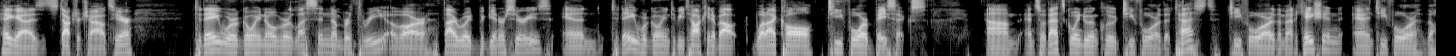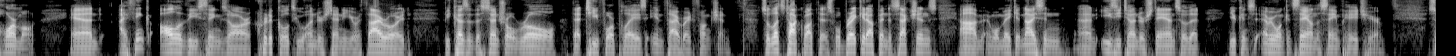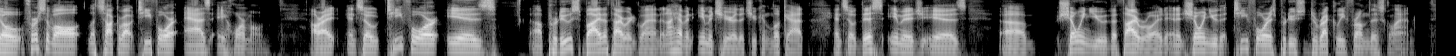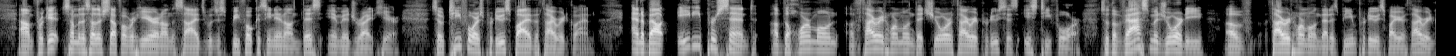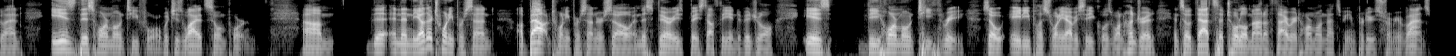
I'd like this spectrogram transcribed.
Hey guys, it's Dr. Childs here. Today we're going over lesson number three of our thyroid beginner series and today we're going to be talking about what I call T4 basics. Um, and so that's going to include T4 the test, T4 the medication, and T4 the hormone. And I think all of these things are critical to understanding your thyroid because of the central role that T4 plays in thyroid function. So let's talk about this. We'll break it up into sections um, and we'll make it nice and, and easy to understand so that you can everyone can stay on the same page here. So first of all, let's talk about T4 as a hormone. All right, and so T4 is uh, produced by the thyroid gland, and I have an image here that you can look at. And so this image is uh, showing you the thyroid and it's showing you that T4 is produced directly from this gland. Um, forget some of this other stuff over here and on the sides. We'll just be focusing in on this image right here. So T4 is produced by the thyroid gland. And about 80% of the hormone, of thyroid hormone that your thyroid produces is T4. So the vast majority of thyroid hormone that is being produced by your thyroid gland is this hormone T4, which is why it's so important. Um, the, and then the other 20% about 20% or so, and this varies based off the individual, is the hormone T3. So 80 plus 20 obviously equals 100, and so that's the total amount of thyroid hormone that's being produced from your glands.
